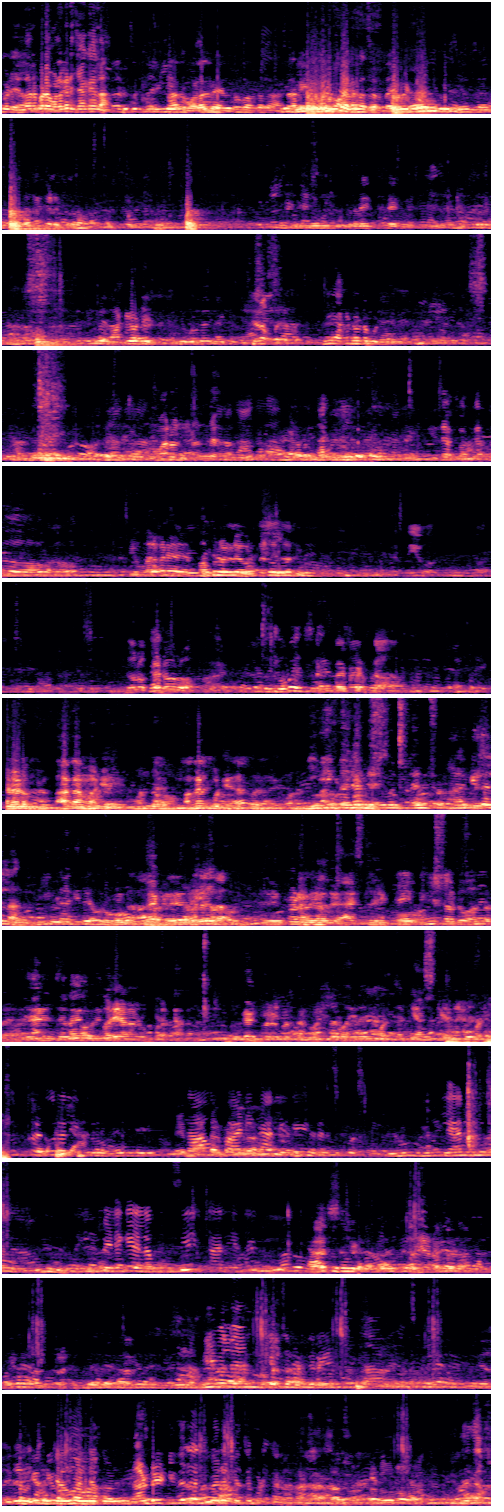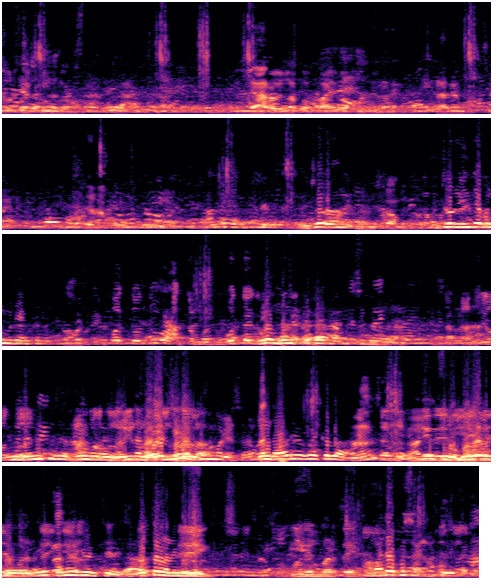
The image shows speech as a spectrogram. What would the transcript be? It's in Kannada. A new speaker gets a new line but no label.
ಬೇಡ ಎಲ್ಲರೂ ಬೇಡ ಒಳಗಡೆ ಜಾಗ ಇಲ್ಲ.
ಇದೇ ಪಕ್ಕದ್ದು ಅವರು ಈ ಹೊರಗಡೆ ಪಾಪುಲರ್ ಲೇಔಟ್ ನೀವು. ಇವರು ಕಡೂರು. ಎರಡು ಭಾಗ ಮಾಡಿ ಒಂದು ಮಗಳ ಪರಿಹಾರ
ಕಡೂರಲ್ಲಿ ನಾವು ಬಾಡಿನ ಅಲ್ಲಿಗೆ ಕಳಿಸ್ಕೊಡ್ತೀವಿ. ಯಾರು ಬೆಳಿಗ್ಗೆ ಎಲ್ಲ ಮುಗಿಸಿ
ಕೆಲಸ ಮಾಡ್ತೀರಿ? ಲಾಂಡ್ರಿ ಬೇರೆ ಕೆಲಸ ಮಾಡ್ತಾರೆ?
ಇಲ್ಲಿ ಯಾರು ಇಲ್ಲ ಪಾಪ ಇವಾಗ ಬಂದಿದ್ದಾರೆ ಕಾರ್ಯ ಮುಗಿಸಿ ಜನ
ಹಿಂದೆ ಬಂದ್ಬಿಡಿ ಅಂಕಲ್
ಇಪ್ಪತ್ತೊಂದು ಹತ್ತೊಂಬತ್ತು ಮೂವತ್ತೈದು
ನಂದು ಆಡಿಯೋ ಬೇಕಲ್ಲ? ಆಡಿಯೋ ನೀವು ಚೆನ್ನಾಗಿ ಹೇಳ್ತೀರಿ. ಗೊತ್ತಲ್ಲ ನಿಮಗೆ?
ಏನ್ ಮಾಡ್ತಾ ಇದ್ದೀವಿ?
